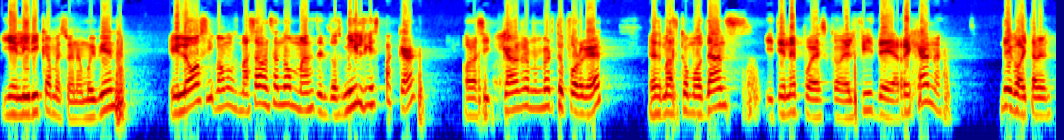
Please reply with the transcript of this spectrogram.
Y en lírica me suena muy bien. Y luego, si vamos más avanzando más del 2010 para acá, ahora sí, Can't Remember to Forget, es más como dance y tiene pues el feed de Rihanna. Digo, ahí también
